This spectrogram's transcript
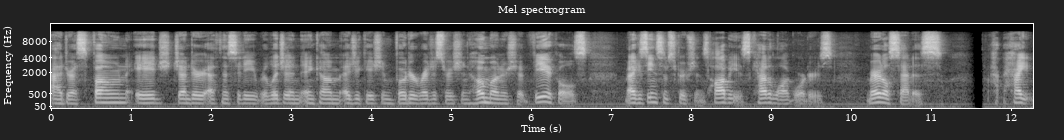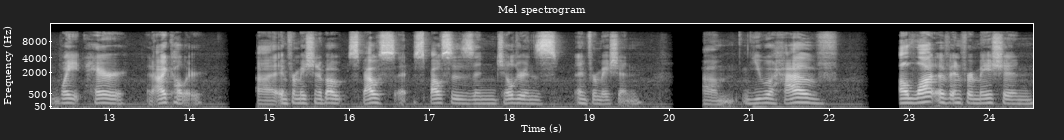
address, phone, age, gender, ethnicity, religion, income, education, voter registration, homeownership, vehicles, magazine subscriptions, hobbies, catalog orders, marital status, height, weight, hair, and eye color, uh, information about spouse, spouses and children's information. Um, you have a lot of information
